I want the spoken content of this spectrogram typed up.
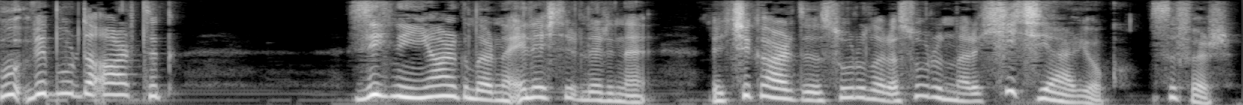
Bu ve burada artık zihnin yargılarına, eleştirilerine, e, çıkardığı sorulara, sorunlara hiç yer yok. Sıfır.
